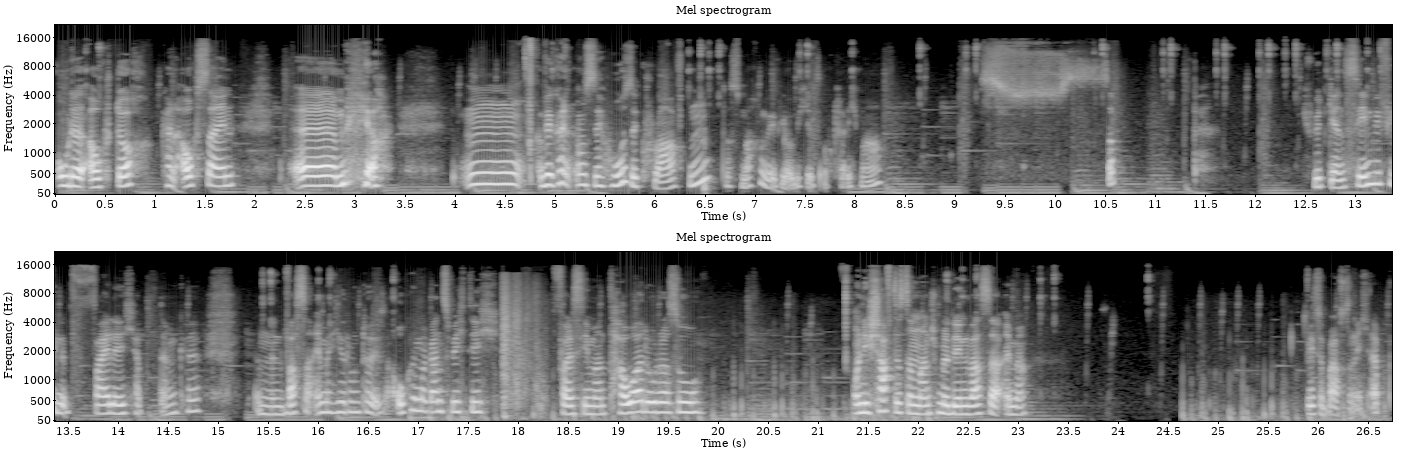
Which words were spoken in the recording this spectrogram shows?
Oder auch doch, kann auch sein. Ähm, ja. Mm, wir könnten uns eine Hose craften. Das machen wir, glaube ich, jetzt auch gleich mal. So. Ich würde gerne sehen, wie viele Pfeile ich habe. Danke. Und ein Wassereimer hier runter ist auch immer ganz wichtig, falls jemand tauert oder so. Und ich schaffe das dann manchmal, den Wassereimer. Wieso baust du nicht ab?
